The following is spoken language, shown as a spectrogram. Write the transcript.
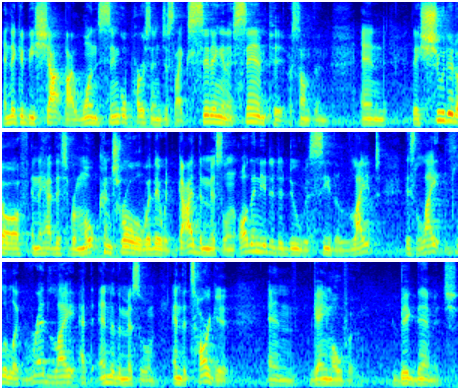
and they could be shot by one single person just like sitting in a sand pit or something. And they shoot it off and they have this remote control where they would guide the missile and all they needed to do was see the light this light, this little like red light at the end of the missile and the target, and game over. Big damage.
